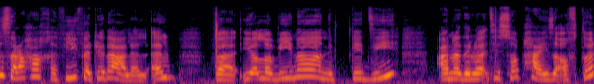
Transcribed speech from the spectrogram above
بصراحة خفيفة كده على القلب. فيلا بينا نبتدي. أنا دلوقتي الصبح عايزة أفطر.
